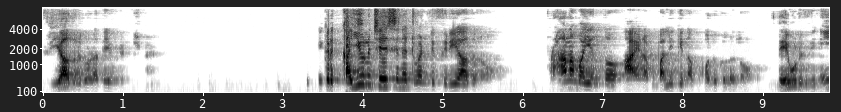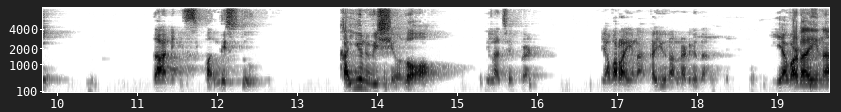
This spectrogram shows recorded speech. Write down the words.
ఫిర్యాదులు కూడా దేవుడు వింటున్నాడు ఇక్కడ కయ్యును చేసినటువంటి ఫిర్యాదును ప్రాణభయంతో ఆయన పలికిన పలుకులను దేవుడు విని దానికి స్పందిస్తూ కయ్యుని విషయంలో ఇలా చెప్పాడు. ఎవరైనా కయ్యూని అన్నాడు కదా ఎవడైనా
